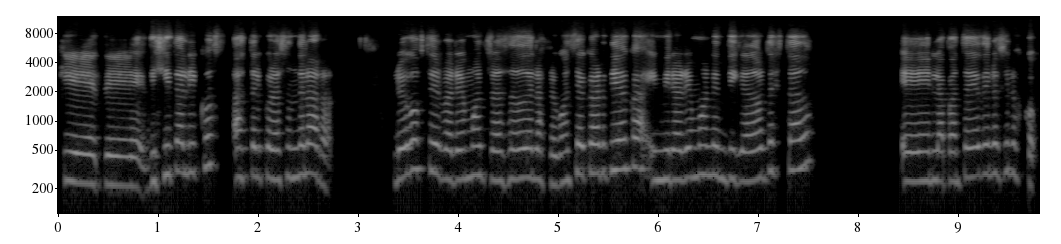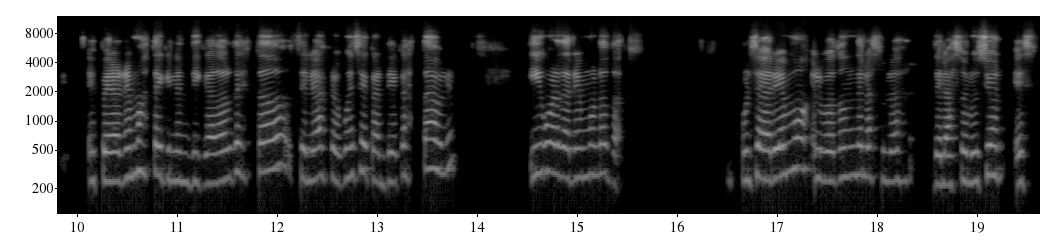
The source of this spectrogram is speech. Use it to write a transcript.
que de digitalicos hasta el corazón de la rana. Luego observaremos el trazado de la frecuencia cardíaca y miraremos el indicador de estado en la pantalla del osciloscopio. Esperaremos hasta que el indicador de estado se lea frecuencia cardíaca estable y guardaremos los datos. Pulsaremos el botón de la, de la solución es,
